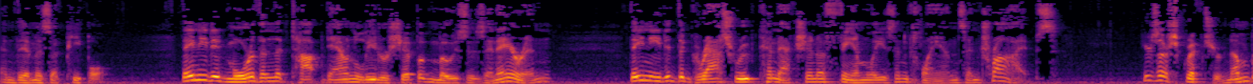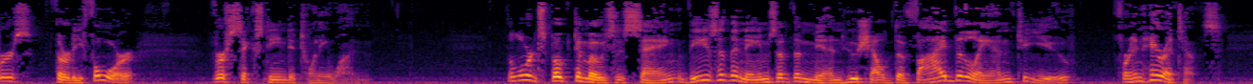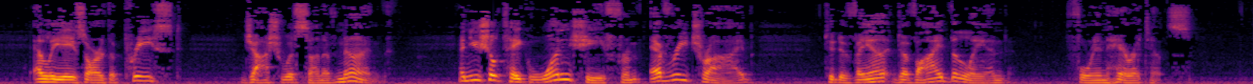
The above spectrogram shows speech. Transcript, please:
and them as a people. They needed more than the top down leadership of Moses and Aaron. They needed the grassroots connection of families and clans and tribes. Here's our scripture Numbers 34, verse 16 to 21. The Lord spoke to Moses, saying, These are the names of the men who shall divide the land to you for inheritance Eleazar the priest, Joshua son of Nun. And you shall take one chief from every tribe to divide the land for inheritance.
